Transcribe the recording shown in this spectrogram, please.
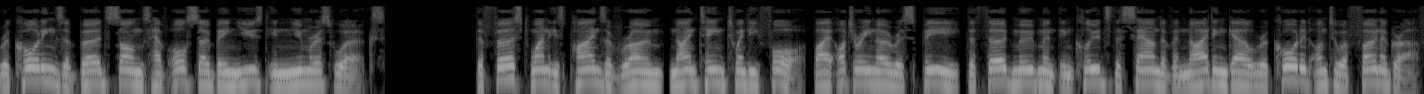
recordings of bird songs have also been used in numerous works. The first one is Pines of Rome 1924 by Ottorino Respighi the third movement includes the sound of a nightingale recorded onto a phonograph,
